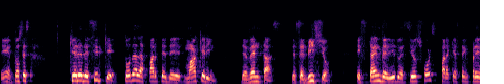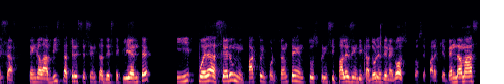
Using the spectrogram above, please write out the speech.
¿sí? Entonces, quiere decir que toda la parte de marketing, de ventas, de servicio, está embedido en Salesforce para que esta empresa tenga la vista 360 de este cliente y pueda hacer un impacto importante en tus principales indicadores de negocio. Entonces, para que venda más,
